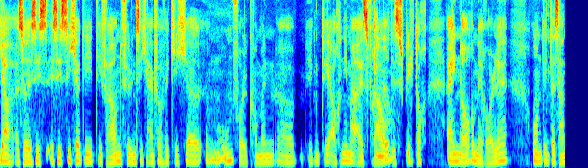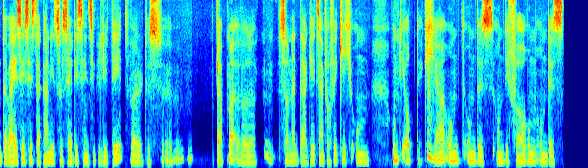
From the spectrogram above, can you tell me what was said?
Ja, also es ist, es ist sicher, die, die Frauen fühlen sich einfach wirklich äh, unvollkommen, äh, irgendwie auch nicht mehr als Frau. Genau. Das spielt doch eine enorme Rolle. Und interessanterweise ist es da gar nicht so sehr die Sensibilität, weil das äh, glaubt man, sondern da geht es einfach wirklich um, um die Optik, mhm. ja, um, um, das, um die Form, um das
